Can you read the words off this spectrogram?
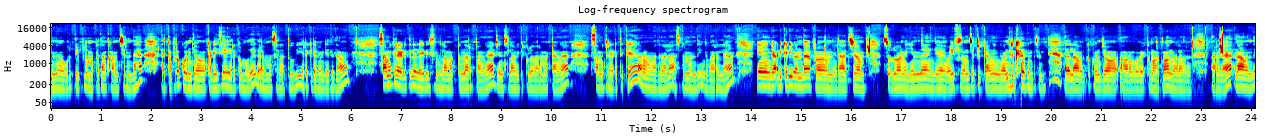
என்ன ஒரு கிளிப்பில் மட்டும் தான் காமிச்சிருந்தேன். அதுக்கப்புறம் கொஞ்சம் கடைசியாக இறக்கும் போது கரம் மசாலா தூவி இறக்கிட வேண்டியது தான் சமைக்கிற இடத்துல லேடிஸுங்கெல்லாம் மட்டும்தான் இருப்பாங்க. ஜென்ஸ்லாம் வீட்டுக்குள்ளே வர மாட்டாங்க சமைக்கிற இடத்துக்கு. அதனால் ஹஸ்பண்ட் வந்து இங்கே வரலை. எங்கள் அடிக்கடி வந்தால் அப்புறம் ஏதாச்சும் சொல்லுவாங்க என்ன இங்கே ஒய்ஃப் சமைச்சிட்ருக்காங்க இங்கே வந்திருக்காங்கன்னு சொல்லி. அதெல்லாம் அவருக்கு கொஞ்சம் ரொம்ப வெக்கமாக இருக்கும். அதனால் அவர் வரலை. நான் வந்து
